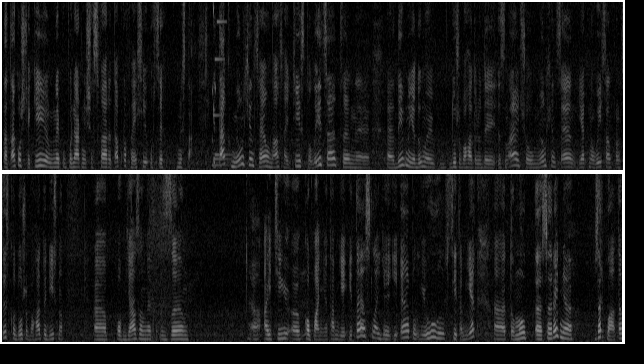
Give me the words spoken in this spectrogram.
та також які найпопулярніші сфери та професії у цих містах. І так, Мюнхен це у нас it столиця. Це не дивно. Я думаю, дуже багато людей знають, що Мюнхен це як новий Сан-Франциско, дуже багато дійсно е, пов'язаних з it компанії. Там є і Tesla, є і Apple, і Google, всі там є. Е, Тому е, середня зарплата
